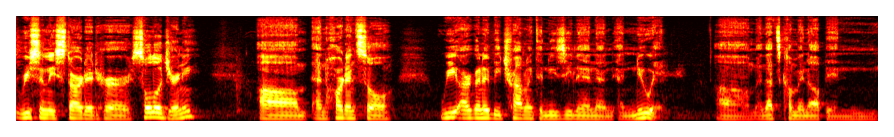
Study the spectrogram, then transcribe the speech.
recently started her solo journey, um, and Heart and Soul, we are going to be traveling to New Zealand and, and Niue. Um, and that's coming up in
